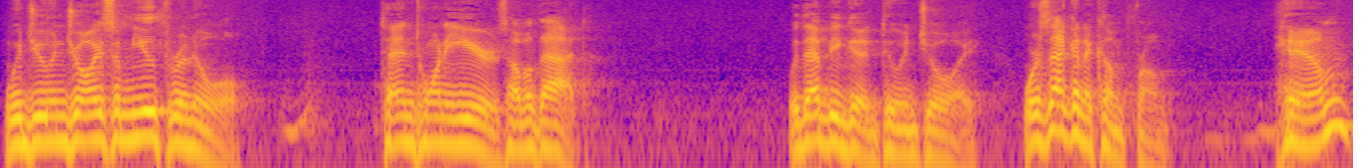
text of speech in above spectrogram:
Would you enjoy some youth renewal? Mm -hmm. 10 20 years. How about that? Would that be good to enjoy? Where's that going to come from? Him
